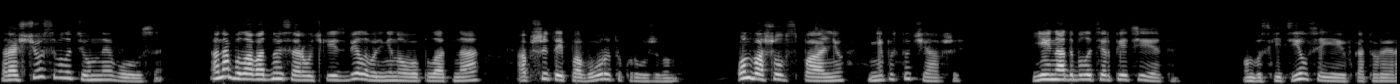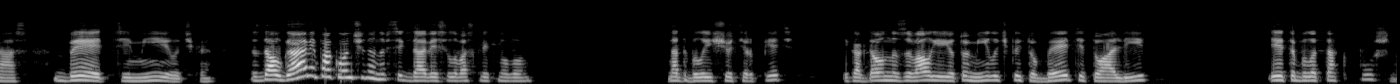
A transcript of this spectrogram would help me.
расчесывала темные волосы. Она была в одной сорочке из белого льняного полотна, обшитой по вороту кружевом. Он вошел в спальню, не постучавшись. Ей надо было терпеть и это. Он восхитился ею в который раз. "Бетти, милочка, с долгами покончено навсегда", весело воскликнул он. Надо было еще терпеть, и когда он называл ее то милочкой, то Бетти, то Али, и это было так пошло.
